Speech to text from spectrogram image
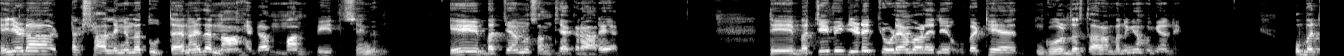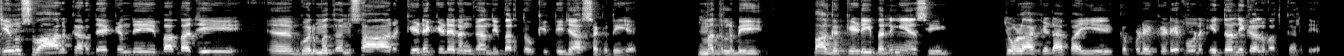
ਇਹ ਜਿਹੜਾ ਟਕਸਾਲੀਆਂ ਦਾ ਧੂਤਾ ਹੈ ਨਾ, ਇਹਦਾ ਨਾਮ ਹੈਗਾ ਮਨਪ੍ਰੀਤ ਸਿੰਘ। ਇਹ ਬੱਚਿਆਂ ਨੂੰ ਸੰਥਿਆ ਕਰਾ ਰਿਹਾ। ਤੇ ਬੱਚੇ ਵੀ ਜਿਹੜੇ ਚੋੜਿਆਂ ਵਾਲੇ ਨੇ, ਉਹ ਬੈਠੇ ਆ ਗੋਲ ਦਸਤਾਰਾਂ ਬੰਨੀਆਂ ਹੋਈਆਂ ਨੇ। ਉਹ ਬੱਚੇ ਨੂੰ ਸਵਾਲ ਕਰਦੇ ਆ, ਕਹਿੰਦੇ ਬਾਬਾ ਜੀ ਗੁਰਮਤ ਅਨੁਸਾਰ ਕਿਹੜੇ ਕਿਹੜੇ ਰੰਗਾਂ ਦੀ ਵਰਤੋਂ ਕੀਤੀ ਜਾ ਸਕਦੀ ਹੈ? ਮਤਲਬ ਵੀ ਪੱਗ ਕਿਹੜੀ ਬੰਨੀਏ ਅਸੀਂ, ਚੋਲਾ ਕਿਹੜਾ ਪਾਈਏ, ਕੱਪੜੇ ਕਿਹੜੇ ਹੋਣ ਇਦਾਂ ਦੀ ਗੱਲਬਾਤ ਕਰਦੇ ਆ।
